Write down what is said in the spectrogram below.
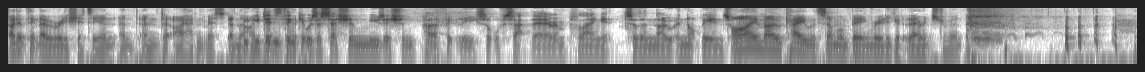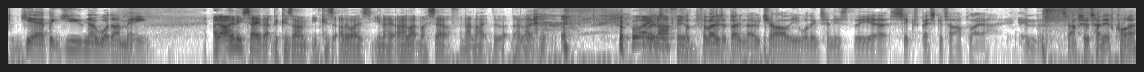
I didn't think they were really shitty, and and and I hadn't missed. And that You, I'd didn't think it. it. was a session musician perfectly sort of sat there and playing it to the note and not being. Sort of... I'm okay with someone being really good at their instrument. Yeah, but you know what I mean. I I only say that because I'm because otherwise, you know, I like myself and I like the I like the. Why are you those, that, laughing? for, for those that don't know, Charlie Waddington is the uh, sixth best guitar player in the South Sea Alternative Choir.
